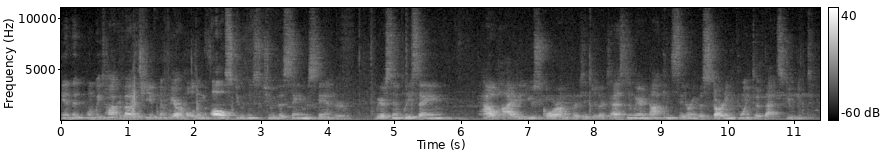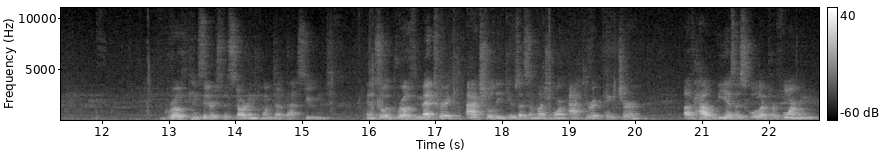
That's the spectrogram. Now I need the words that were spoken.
In that when we talk about achievement, we are holding all students to the same standard. We are simply saying, how high did you score on a particular test, and we are not considering the starting point of that student. Growth considers the starting point of that student. And so a growth metric actually gives us a much more accurate picture of how we as a school are performing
